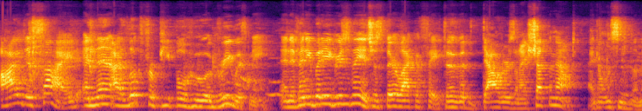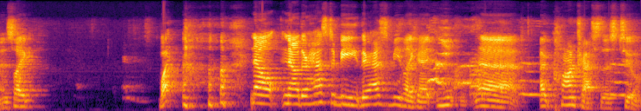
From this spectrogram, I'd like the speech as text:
I decide, and then I look for people who agree with me. And if anybody agrees with me, it's just their lack of faith. They're the doubters, and I shut them out. I don't listen to them. And it's like, what? now, now there has to be there has to be like a uh, a contrast to this too.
